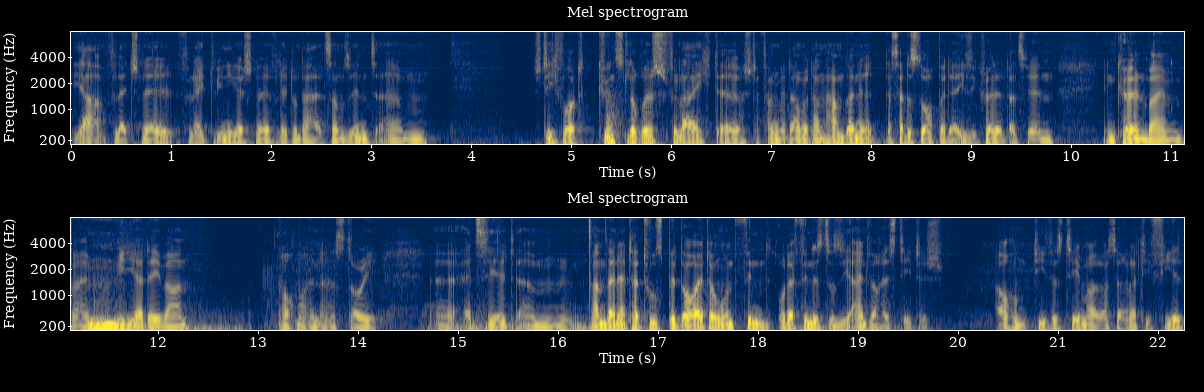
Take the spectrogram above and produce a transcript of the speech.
ja, vielleicht schnell, vielleicht weniger schnell, vielleicht unterhaltsam sind. Ähm, Stichwort künstlerisch vielleicht, äh, fangen wir damit an. Haben deine, das hattest du auch bei der Easy Credit, als wir in, in Köln beim, beim mhm. Media Day waren, auch mal in der Story äh, erzählt. Ähm, haben deine Tattoos Bedeutung und find, oder findest du sie einfach ästhetisch? Auch ein tiefes Thema, du hast ja relativ viel.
